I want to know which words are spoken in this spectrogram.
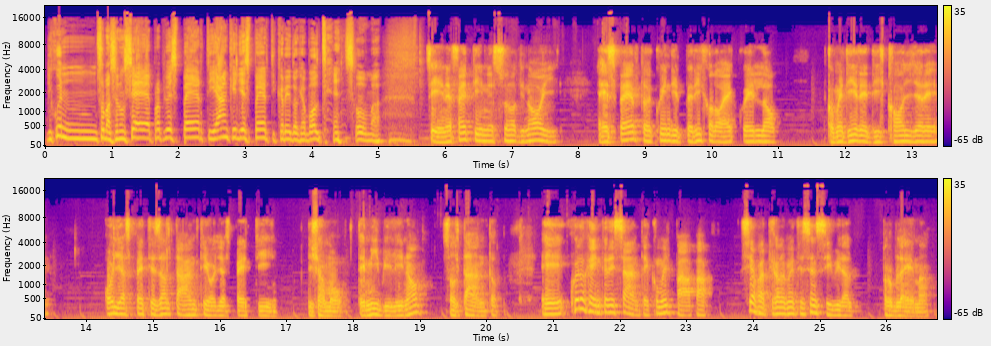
di cui mm, insomma se non si è proprio esperti, anche gli esperti credo che a volte insomma... Sì, in effetti nessuno di noi è esperto e quindi il pericolo è quello come dire, di cogliere o gli aspetti esaltanti o gli aspetti, diciamo, temibili, no? Soltanto. E quello che è interessante è come il Papa sia particolarmente sensibile al problema,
